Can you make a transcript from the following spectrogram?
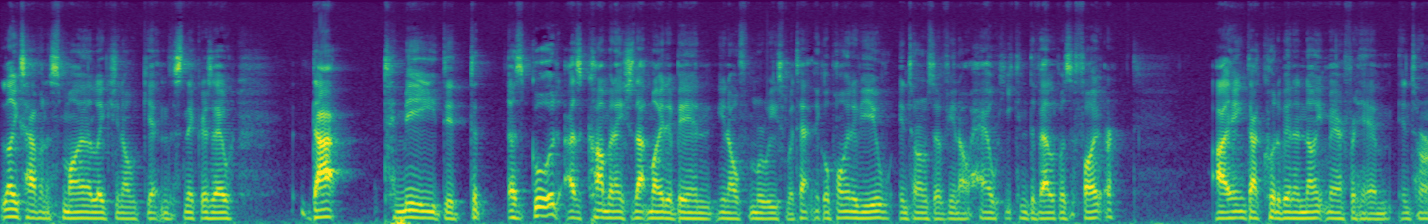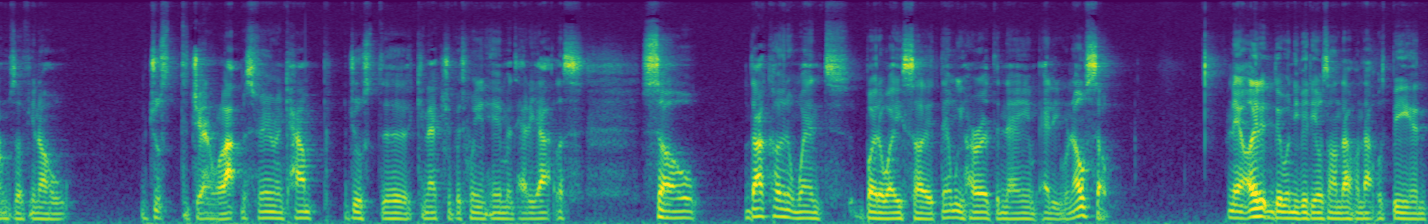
likes having a smile, likes, you know, getting the Snickers out. That to me did to, as good as combination that might have been, you know, from Ruiz from a technical point of view, in terms of, you know, how he can develop as a fighter. I think that could have been a nightmare for him in terms of, you know, just the general atmosphere in camp, just the connection between him and Teddy Atlas. So that kind of went by the wayside. Then we heard the name Eddie Reynoso. Now, I didn't do any videos on that when that was being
